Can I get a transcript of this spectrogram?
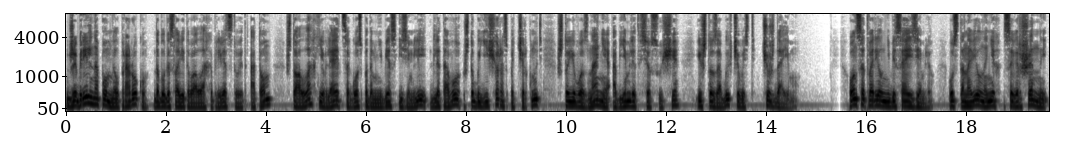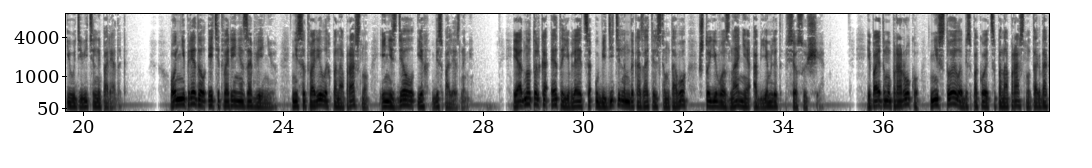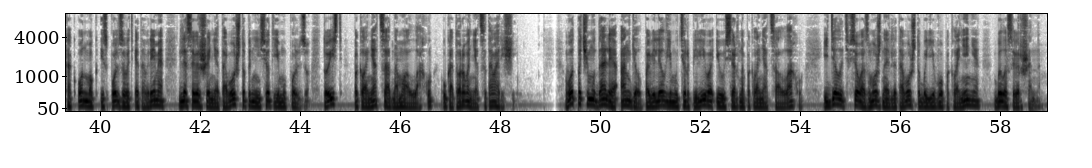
Джибриль напомнил пророку, да благословит его Аллах и приветствует, о том, что Аллах является Господом небес и земли для того, чтобы еще раз подчеркнуть, что его знание объемлет все сущее и что забывчивость чужда ему. Он сотворил небеса и землю, установил на них совершенный и удивительный порядок. Он не предал эти творения забвению, не сотворил их понапрасну и не сделал их бесполезными. И одно только это является убедительным доказательством того, что его знание объемлет все сущее. И поэтому пророку не стоило беспокоиться понапрасну, тогда как он мог использовать это время для совершения того, что принесет ему пользу, то есть поклоняться одному Аллаху, у которого нет сотоварищей. Вот почему далее ангел повелел ему терпеливо и усердно поклоняться Аллаху и делать все возможное для того, чтобы его поклонение было совершенным.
